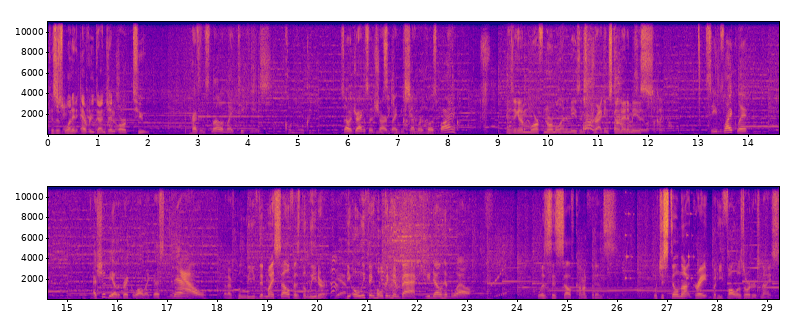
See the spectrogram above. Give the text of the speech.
because there's one in every dungeon or two. The presence, not unlike Tiki's. So a Dragonstone shard might be somewhere close by. Is it gonna morph normal enemies into Dragonstone enemies? Seems likely. I should be able to break a wall like this now that I've believed in myself as the leader. Yeah. The only thing holding him back. You know him well was his self confidence. Which is still not great, but he follows orders nice.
